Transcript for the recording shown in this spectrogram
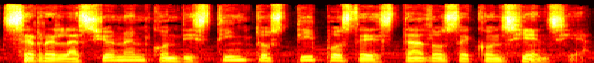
se relacionan con distintos tipos de estados de conciencia.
